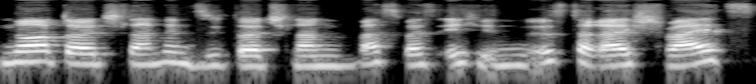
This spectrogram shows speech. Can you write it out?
Norddeutschland, in Süddeutschland, was weiß ich, in Österreich, Schweiz.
